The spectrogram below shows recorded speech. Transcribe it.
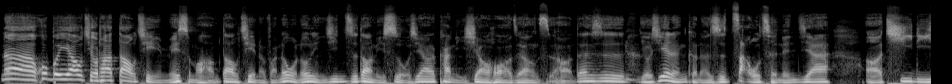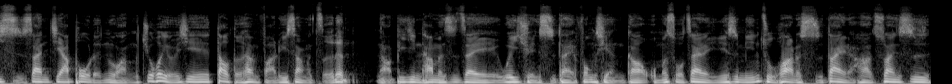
那会不会要求他道歉？也没什么好道歉的，反正我都已经知道你是，我现在看你笑话这样子哈。但是有些人可能是造成人家啊妻离子散、家破人。亡就会有一些道德和法律上的责任啊，毕竟他们是在威权时代，风险很高。我们所在的已经是民主化的时代了哈，算是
